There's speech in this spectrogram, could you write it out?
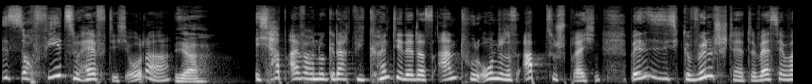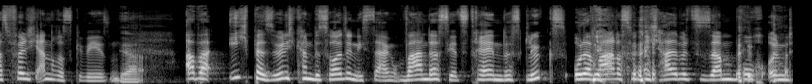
ist doch viel zu heftig, oder? Ja. Ich habe einfach nur gedacht, wie könnt ihr denn das antun, ohne das abzusprechen? Wenn sie sich gewünscht hätte, wäre es ja was völlig anderes gewesen. Ja. Aber ich persönlich kann bis heute nicht sagen, waren das jetzt Tränen des Glücks oder war das wirklich halbe Zusammenbruch und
